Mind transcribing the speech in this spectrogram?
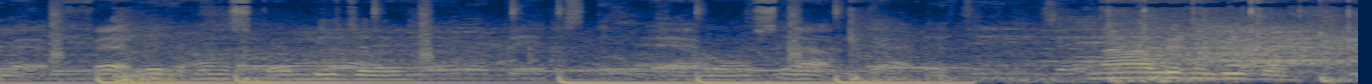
Instagram at fat living underscore BJ. And on Snap, nah living BJ.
